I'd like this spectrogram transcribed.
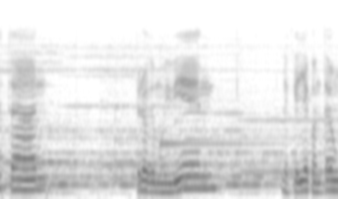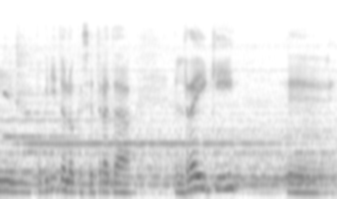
están? Espero que muy bien. Les quería contar un poquitito lo que se trata el Reiki. Eh,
